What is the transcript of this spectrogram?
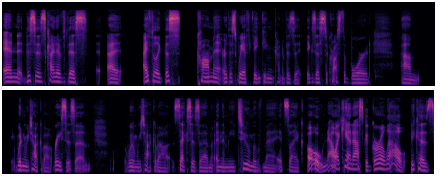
and this is kind of this. Uh, I feel like this comment or this way of thinking kind of is, exists across the board. um, when we talk about racism, when we talk about sexism and the Me Too movement, it's like, oh, now I can't ask a girl out because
